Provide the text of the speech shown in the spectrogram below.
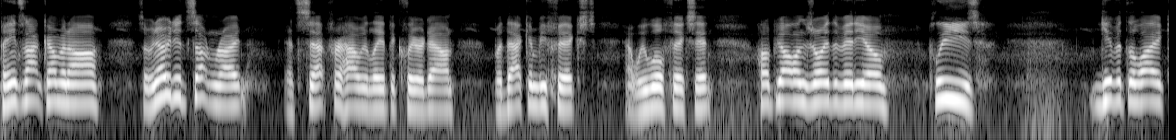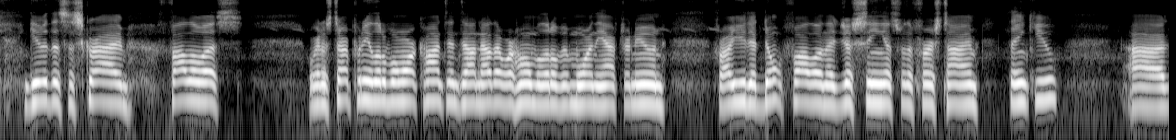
Paint's not coming off. So we know we did something right. It's set for how we laid the clear down, but that can be fixed, and we will fix it. Hope y'all enjoyed the video. Please give it the like, give it the subscribe, follow us. We're going to start putting a little bit more content out now that we're home a little bit more in the afternoon. For all you that don't follow and they're just seeing us for the first time, thank you. Uh,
